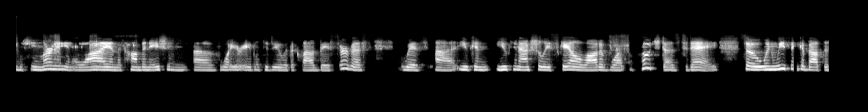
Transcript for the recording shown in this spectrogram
machine learning and AI and the combination of what you're able to do with a cloud-based service, with uh, you can you can actually scale a lot of what approach does today. So when we think about the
